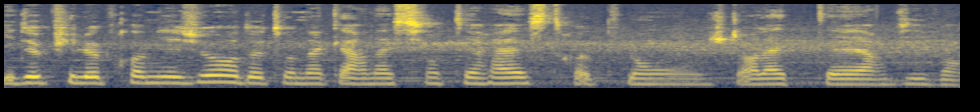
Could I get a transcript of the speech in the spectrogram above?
qui depuis le premier jour de ton incarnation terrestre plongent dans la terre vivante.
